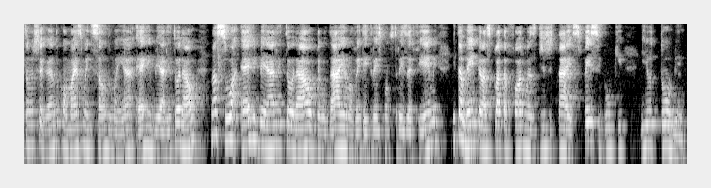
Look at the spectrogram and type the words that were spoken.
estamos chegando com mais uma edição do Manhã RBA Litoral, na sua RBA Litoral, pelo DAIO 93.3 FM e também pelas plataformas digitais Facebook e YouTube.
